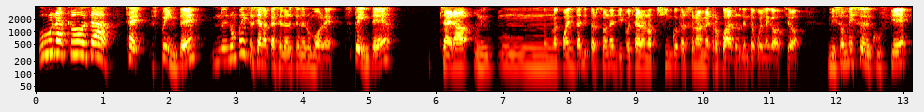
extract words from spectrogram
Una cosa! Cioè, spente, n- non penso sia una cancellazione rumore. Spente, c'era un- un- una quantità di persone, tipo c'erano 5 persone al metro quadro dentro quel negozio. Mi sono messo le cuffie,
